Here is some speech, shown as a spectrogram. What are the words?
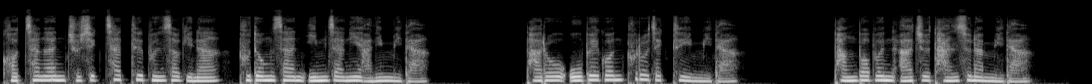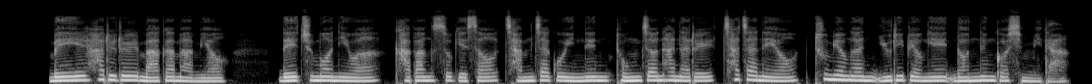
거창한 주식 차트 분석이나 부동산 임장이 아닙니다. 바로 500원 프로젝트입니다. 방법은 아주 단순합니다. 매일 하루를 마감하며 내 주머니와 가방 속에서 잠자고 있는 동전 하나를 찾아내어 투명한 유리병에 넣는 것입니다.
